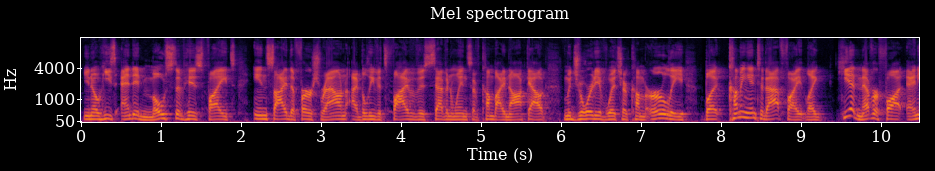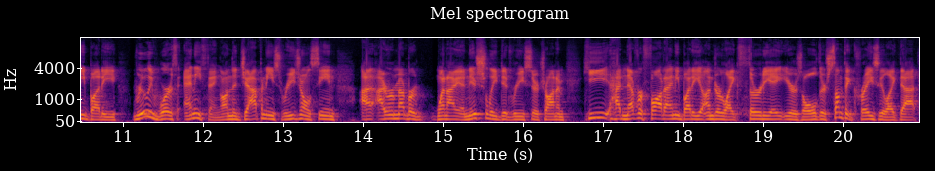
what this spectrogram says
You know, he's ended most of his fights inside the first round. I believe it's five of his seven wins have come by knockout, majority of which have come early. But coming into that fight, like he had never fought anybody really worth anything on the Japanese regional scene. I, I, remember when I initially did research on him, he had never fought anybody under like 38 years old or something crazy like that.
